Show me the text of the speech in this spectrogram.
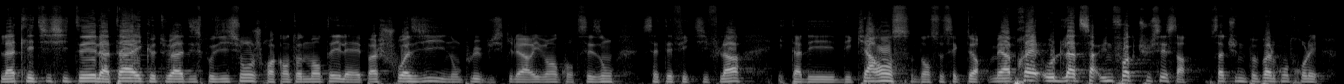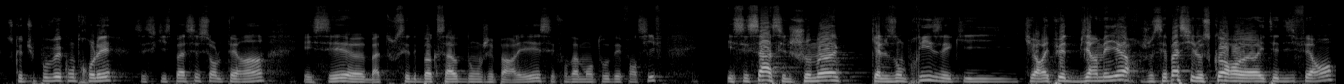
l'athléticité, la taille que tu as à disposition. Je crois qu'Antoine Manté, il n'avait pas choisi non plus, puisqu'il est arrivé en cours de saison, cet effectif-là. Et tu as des, carences dans ce secteur. Mais après, au-delà de ça, une fois que tu sais ça, ça, tu ne peux pas le contrôler. Ce que tu pouvais contrôler, c'est ce qui se passait sur le terrain. Et c'est euh, bah, tous ces box-out dont j'ai parlé, ces fondamentaux défensifs. Et c'est ça, c'est le chemin qu'elles ont pris et qui, qui, aurait pu être bien meilleur. Je ne sais pas si le score euh, était différent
